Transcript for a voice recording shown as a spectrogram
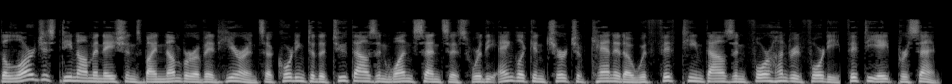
The largest denominations by number of adherents according to the 2001 census were the Anglican Church of Canada with 15,440 58%,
